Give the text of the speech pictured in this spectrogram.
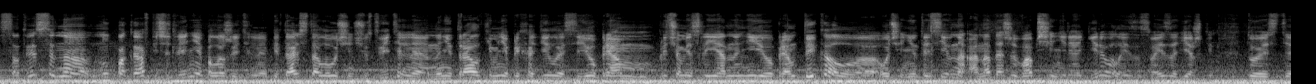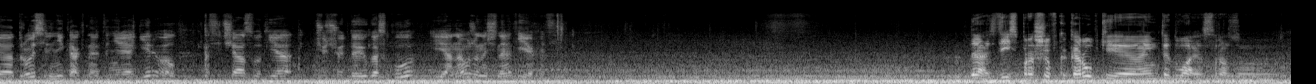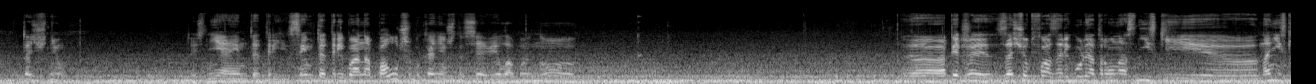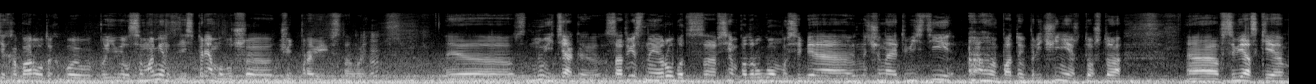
Соответственно, ну пока впечатление положительное. Педаль стала очень чувствительная. На нейтралке мне приходилось ее прям, причем если я на нее прям тыкал э, очень интенсивно, она даже вообще не реагировала из-за своей задержки. То есть э, дроссель никак на это не реагировал. А сейчас вот я чуть-чуть даю газку, и она уже начинает ехать. Да, здесь прошивка коробки АМТ-2, я сразу уточню. То есть не АМТ-3. С АМТ-3 бы она получше бы, конечно, себя вела бы, но... Э, Опять же, за счет фазы регулятора у нас низкий, э, на низких оборотах по- появился момент, здесь прямо лучше чуть правее вставать. Э, Ну и тяга. Соответственно, и робот совсем по-другому себя начинает вести по той причине, что, что э, в связке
